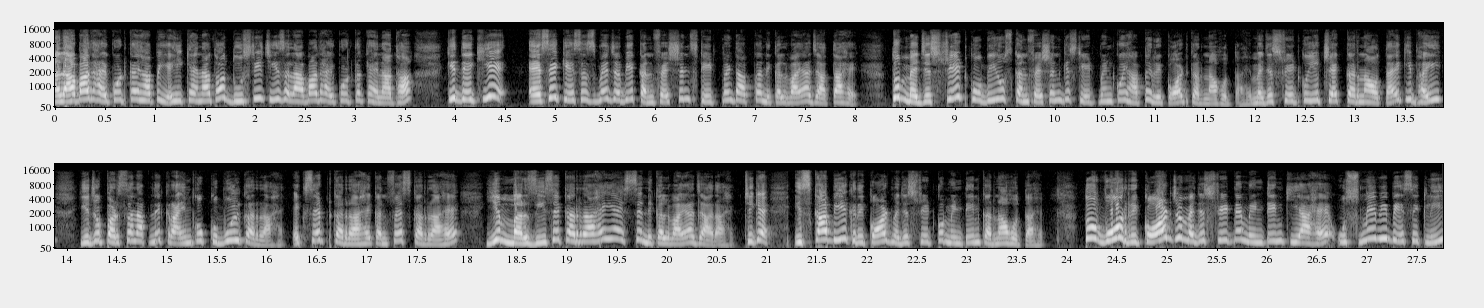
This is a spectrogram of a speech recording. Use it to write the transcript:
इलाहाबाद हाईकोर्ट का यहाँ पे यही कहना था और दूसरी चीज़ इलाहाबाद हाईकोर्ट का कहना था कि देखिए ऐसे केसेस में जब ये कन्फेशन स्टेटमेंट आपका निकलवाया जाता है तो मैजिस्ट्रेट को भी उस कन्फेशन के स्टेटमेंट को यहाँ पे रिकॉर्ड करना होता है। मैजिस्ट्रेट को ये चेक करना होता है कि भाई, ये जो पर्सन अपने क्राइम को कबूल कर रहा है एक्सेप्ट कर रहा है कन्फेस कर रहा है, ये मर्ज़ी से कर रहा है या इससे निकलवाया जा रहा है? ठीक है? इसका भी एक रिकॉर्ड मैजिस्ट्रेट को मेंटेन करना होता है। तो वो रिकॉर्ड जो मैजिस्ट्रेट ने मेंटेन किया है, उसमें भी बेसिकली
